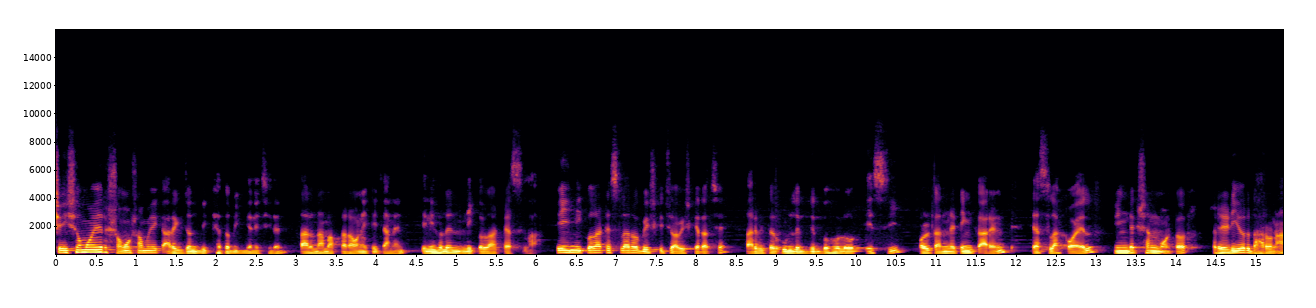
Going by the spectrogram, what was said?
সেই সময়ের সমসাময়িক আরেকজন বিখ্যাত বিজ্ঞানী ছিলেন। তার নাম আপনারা অনেকেই জানেন। তিনি হলেন নিকোলা টেসলা। এই নিকোলা টেসলারও বেশ কিছু আবিষ্কার আছে। তার ভিতর উল্লেখযোগ্য হলো AC, alternating current, Tesla coil, induction motor, রেডিওর ধারণা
